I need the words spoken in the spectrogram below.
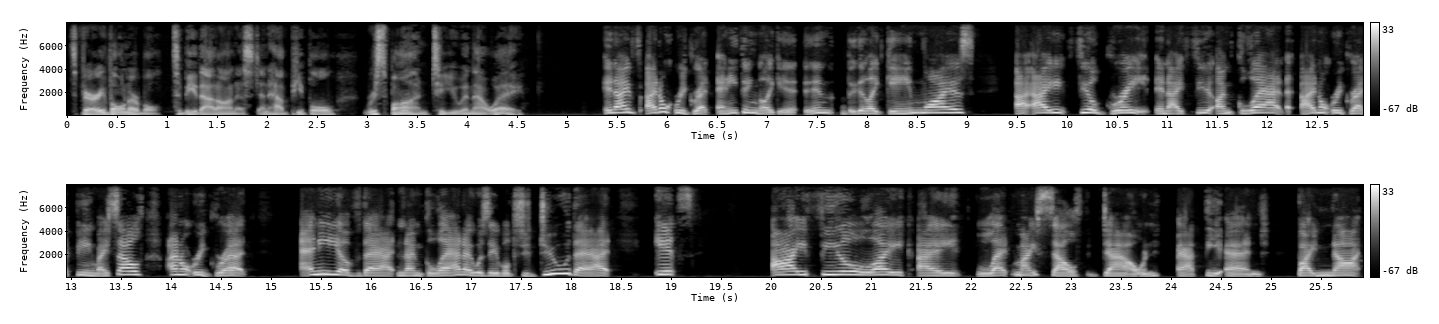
it's very vulnerable to be that honest and have people respond to you in that way. And I've I don't regret anything like in, in like game wise. I, I feel great and I feel I'm glad I don't regret being myself. I don't regret any of that. And I'm glad I was able to do that. It's I feel like I let myself down at the end by not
